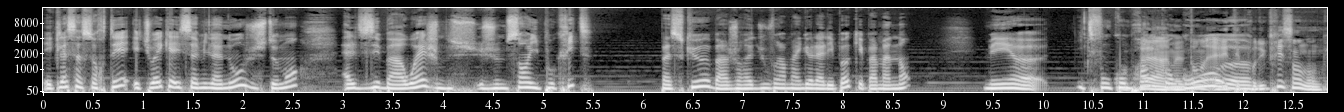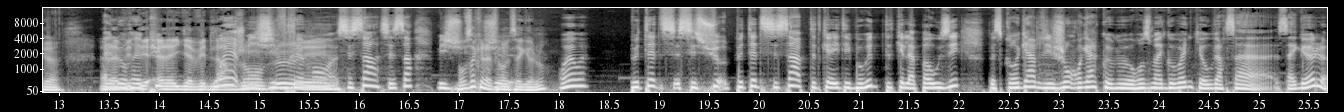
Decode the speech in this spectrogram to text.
et que là ça sortait et tu voyais qu'Aïssa Milano justement elle disait bah ouais je me suis- je me sens hypocrite parce que bah j'aurais dû ouvrir ma gueule à l'époque et pas maintenant. Mais euh, ils te font comprendre qu'en même temps, gros, elle était euh, productrice, hein, donc. euh, Elle, elle avait des- pu- elle- il y avait de ouais, l'argent mais j'ai vraiment, et- c'est ça, c'est ça. Mais C'est pour ça qu'elle a fermé sa gueule. hein. Ouais, ouais. Peut-être c'est sûr peut-être c'est ça peut-être qu'elle a été hypocrite peut-être qu'elle a pas osé parce que regarde les gens regarde comme euh, Rose McGowan qui a ouvert sa sa gueule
